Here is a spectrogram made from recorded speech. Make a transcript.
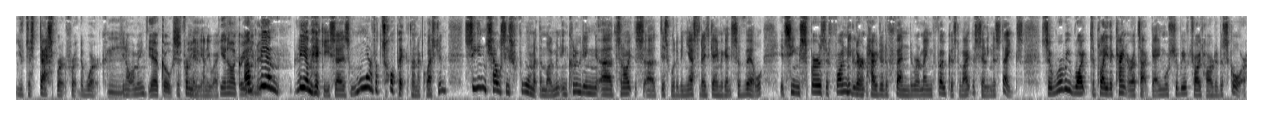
you're just desperate for it to work. Do you know what I mean? Yeah. Of course. Just for yeah. me, anyway. Yeah. No, I agree Um, with you. Liam Liam Hickey says more of a topic than a question. Seeing Chelsea's form at the moment, including uh, tonight's, uh, this would have been yesterday's game against Seville, it seems Spurs have finally learnt how to defend and remain focused without the silly mistakes. So were we right to play the counter attack game, or should we have tried harder to score?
